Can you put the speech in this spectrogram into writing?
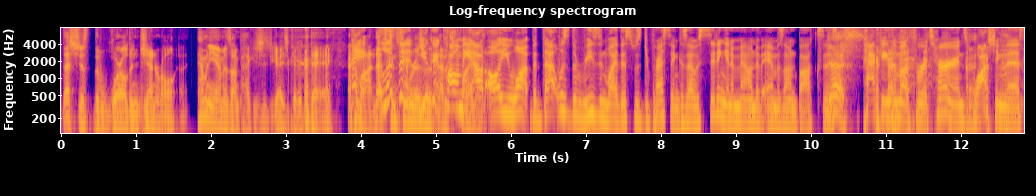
that's just the world in general. How many Amazon packages did you guys get a day? Come Hey, on, that's listen, consumerism. you can call me finest. out all you want, but that was the reason why this was depressing because I was sitting in a mound of Amazon boxes, Yes. packing them up for returns, watching this,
